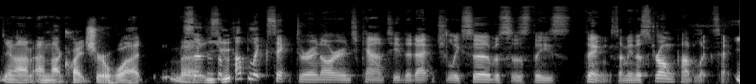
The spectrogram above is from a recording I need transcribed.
you know, I'm, I'm not quite sure what. Uh, so there's you- a public sector in Orange County that actually services these things. I mean, a strong public sector.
